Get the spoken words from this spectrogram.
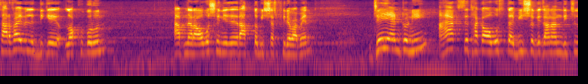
সার্ভাইভেলের দিকে লক্ষ্য করুন। আপনারা অবশ্যই নিজেদের আত্মবিশ্বাস ফিরে পাবেন। যেই অ্যান্টনি আয়াক্সে থাকা অবস্থায় বিশ্বকে জানান দিচ্ছিল,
